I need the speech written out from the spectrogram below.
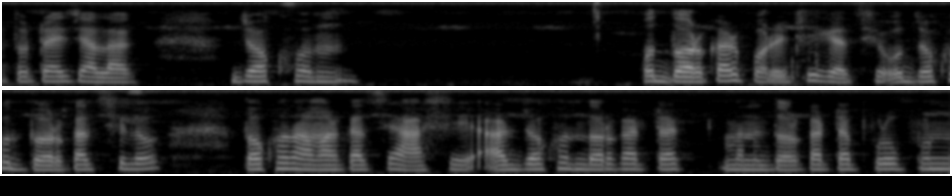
এতটাই চালাক যখন ওর দরকার পড়ে, ঠিক আছে? ওর যখন দরকার ছিল তখন আমার কাছে আসে। আর যখন দরকারটা মানে দরকারটা পুরোপূর্ণ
